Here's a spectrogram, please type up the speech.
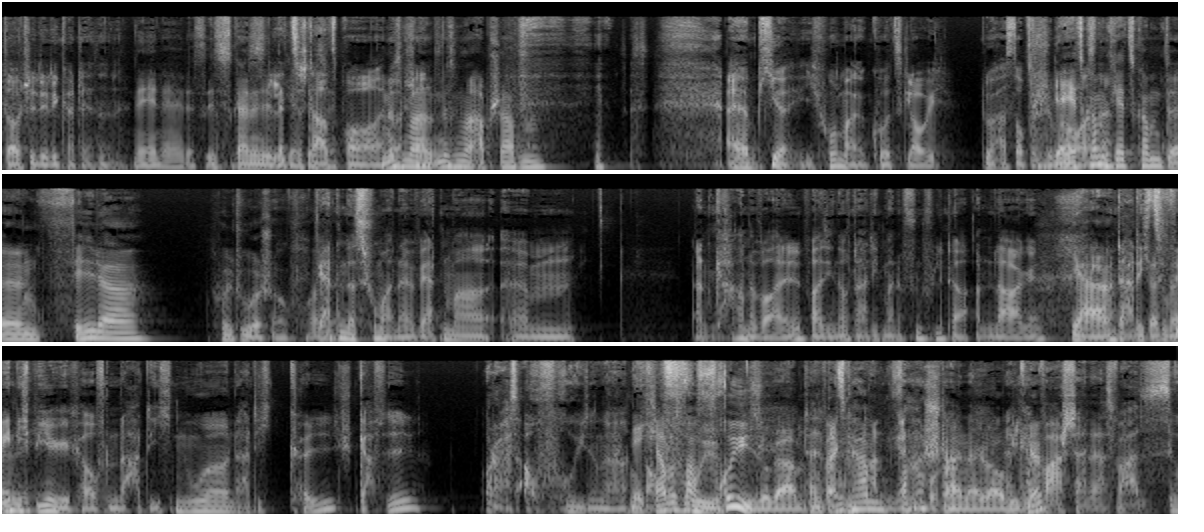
Deutsche Delikatesse. Nee, nee, das ist keine Das ist letzte. Staatsbrauerei Müssen wir, müssen wir abschaffen. Äh, Bier, ich hol mal kurz, glaube ich. Du hast doch bestimmt Ja, jetzt kommt, ne? jetzt kommt äh, ein wilder Kulturschock, Freunde. Wir hatten das schon mal, ne? Wir hatten mal ähm, an Karneval, weiß ich noch, da hatte ich meine 5-Liter-Anlage. Ja, Und da hatte ich das zu wenig ich. Bier gekauft und da hatte ich nur, da hatte ich Kölsch, Gaffel. Oder was auch früh sogar? Nee, ich glaube, es war früh sogar. Und war dann zum kam. Warsteiner, glaube ich. Dann kam Ne? Warsteiner, das war so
